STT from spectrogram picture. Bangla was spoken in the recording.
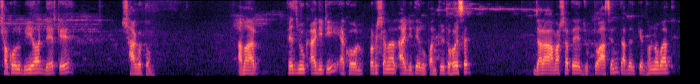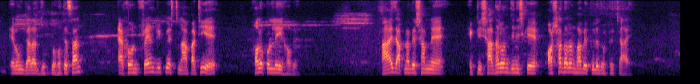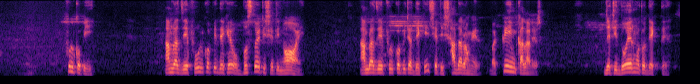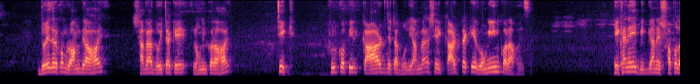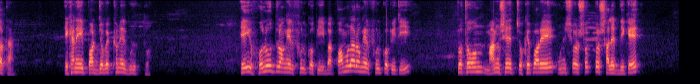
সকল ভিউয়ারদেরকে স্বাগতম। আমার ফেসবুক আইডিটি এখন প্রফেশনাল আইডিতে রূপান্তরিত হয়েছে। যারা আমার সাথে যুক্ত আছেন, তাদেরকে ধন্যবাদ এবং যারা যুক্ত হতে চান, এখন ফ্রেন্ড রিকোয়েস্ট না পাঠিয়ে ফলো করলেই হবে। আজ আপনাদের সামনে একটি সাধারণ জিনিসকে অসাধারণভাবে তুলে ধরতে চায় ফুলকপি। আমরা যে ফুলকপি দেখে অভ্যস্ত এটি, সেটি নয়। আমরা যে ফুলকপিটা দেখি, সেটি সাদা রঙের বা ক্রিম কালারের, যেটি দইয়ের মতো দেখতে। দইয়ে যেরকম রং দেওয়া হয়, সাদা দইটাকে রঙিন করা হয়। ঠিক ফুলকপির কার্ড যেটা বলি আমরা, সেই কার্ডটাকে রঙিন করা হয়েছে। এখানেই বিজ্ঞানের সফলতা, এখানেই পর্যবেক্ষণের গুরুত্ব। এই হলুদ রঙের ফুলকপি বা কমলা রঙের ফুলকপিটি প্রথম মানুষের চোখে পড়ে উনিশশো সত্তর সালের দিকে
